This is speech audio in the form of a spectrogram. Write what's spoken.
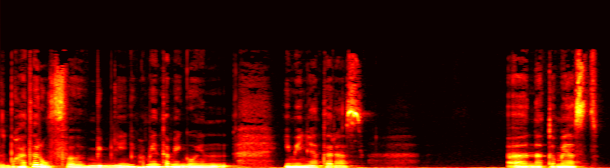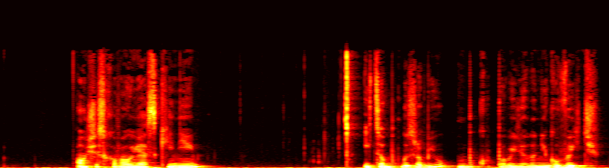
z bohaterów w Biblii, nie pamiętam jego imienia teraz, e, natomiast on się schował w jaskini i co Bóg zrobił? Bóg powiedział do niego wyjdź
